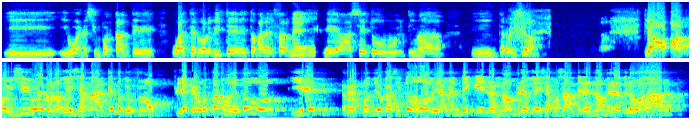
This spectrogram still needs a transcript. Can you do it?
y, bueno, es importante. Walter, volviste a tomar el Fernet, eh, hace tu última intervención. No, coincido igual con lo que dice Hernán, lo que fuimos, le preguntamos de todo y él respondió casi todo. Obviamente que los nombres, lo que decíamos antes, el nombre no te lo va a dar,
